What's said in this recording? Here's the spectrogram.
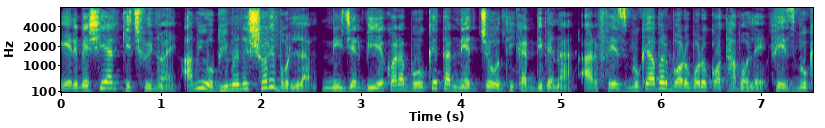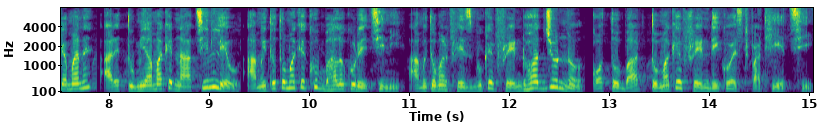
এর বেশি আর কিছুই নয়। আমি অভিমানের স্বরে বললাম, নিজের বিয়ে করা বউকে তার ন্যায্য অধিকার দিবে না। আর ফেসবুকে আবার বড় বড় কথা বলে। ফেসবুকে মানে? আরে, তুমি আমাকে না চিনলেও আমি তো তোমাকে খুব ভালো করেই চিনি। আমি তোমার ফেসবুকে ফ্রেন্ড হওয়ার জন্য কতবার তোমাকে ফ্রেন্ড রিকোয়েস্ট পাঠিয়েছি।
